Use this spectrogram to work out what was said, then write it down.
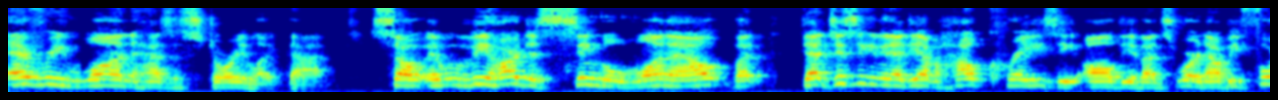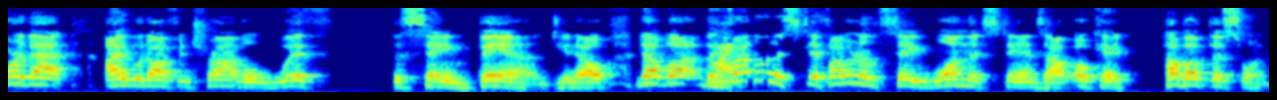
everyone has a story like that. So it would be hard to single one out, but that just to give you an idea of how crazy all the events were. Now, before that, I would often travel with the same band, you know. Now, but, but right. if I want to, if I want to say one that stands out, okay, how about this one?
